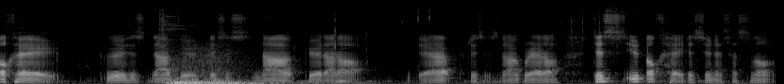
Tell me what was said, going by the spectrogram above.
Okay, this is not good. This is not good at all. Yep, this is not great at all. This, you okay, this unit has no.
